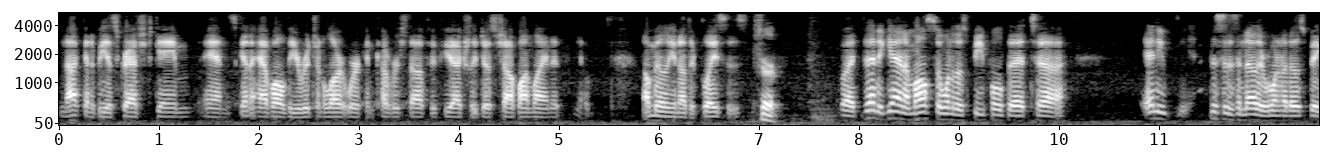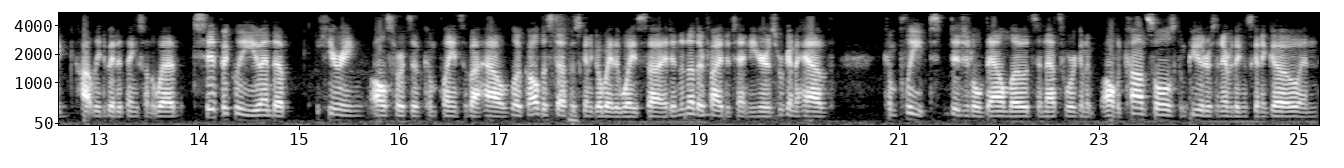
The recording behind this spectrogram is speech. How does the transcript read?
not going to be a scratched game and it's going to have all the original artwork and cover stuff if you actually just shop online at, you know, a million other places. Sure. But then again, I'm also one of those people that uh, any this is another one of those big hotly debated things on the web. Typically, you end up hearing all sorts of complaints about how look all this stuff is going to go by the wayside. In another five to ten years, we're going to have complete digital downloads, and that's where going to all the consoles, computers, and everything's going to go, and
